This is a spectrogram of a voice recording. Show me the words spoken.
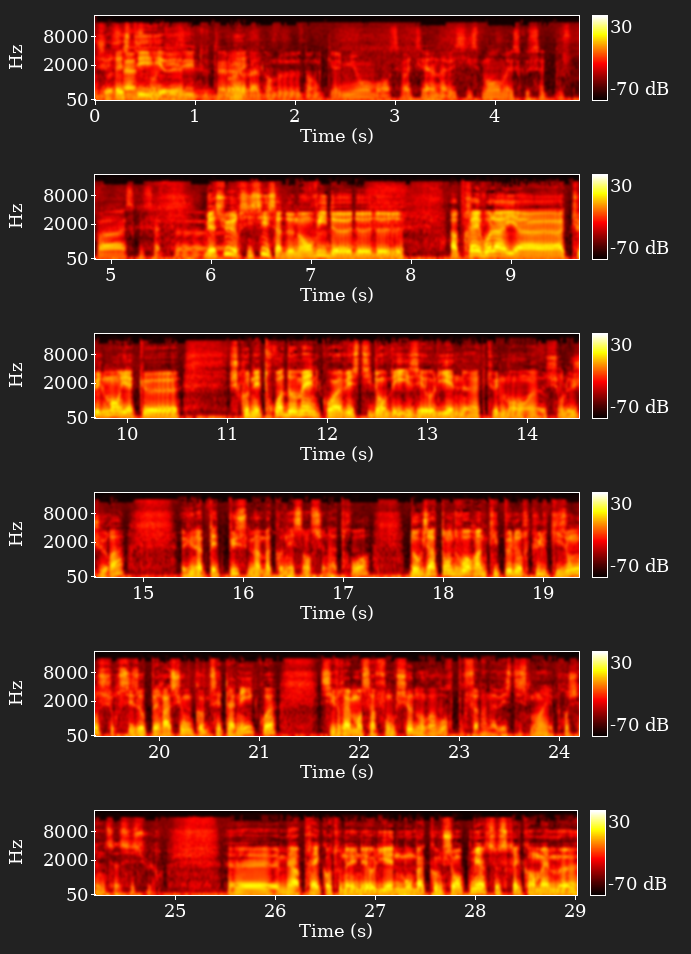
Je vais Ça, rester. ce disait tout à l'heure ouais. dans, le, dans le camion, bon, c'est vrai que c'est un investissement, mais est-ce que ça te pousse pas? Est-ce que ça te. Bien sûr, si, si, ça donne envie de. de- de- de- Après, voilà, il y a actuellement, il y a que. Je connais trois domaines qui ont investi dans des éoliennes actuellement sur le Jura. Il y en a peut-être plus, mais à ma connaissance, il y en a trois. Donc j'attends de voir un petit peu le recul qu'ils ont sur ces opérations comme cette année. Quoi. Si vraiment ça fonctionne, on va voir pour faire un investissement l'année prochaine, ça c'est sûr. Euh, mais après, quand on a une éolienne, bon bah comme ce serait quand même euh,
